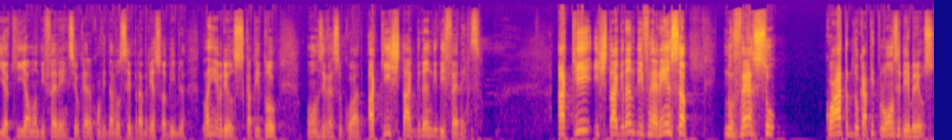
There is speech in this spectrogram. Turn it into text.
e aqui há uma diferença, eu quero convidar você para abrir a sua Bíblia, lá em Hebreus, capítulo 11, verso 4. Aqui está a grande diferença. Aqui está a grande diferença no verso 4 do capítulo 11 de Hebreus.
